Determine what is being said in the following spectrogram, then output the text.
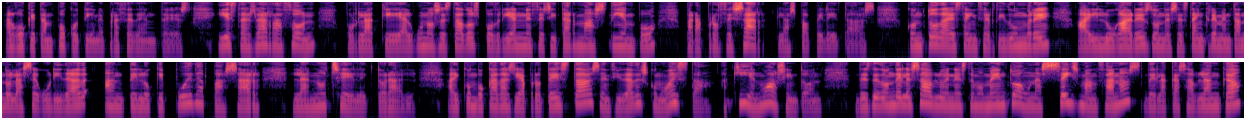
algo que tampoco tiene precedentes. Y esta es la razón por la que algunos estados podrían necesitar más tiempo para procesar las papeletas. Con toda esta incertidumbre, hay lugares donde se está incrementando la seguridad ante lo que pueda pasar la noche electoral. Hay convocadas ya protestas en ciudades como esta, aquí en Washington, desde donde les hablo en este momento a unas seis manzanas de la Casa Blanca,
